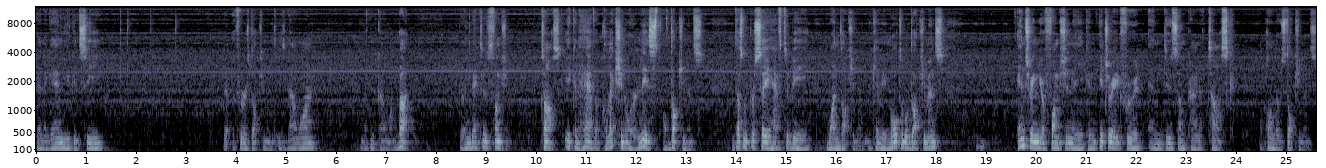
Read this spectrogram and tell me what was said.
Then again you can see that the first document is that one, doesn't count one, but going back to this function, task, it can have a collection or a list of documents. It doesn't per se have to be one document. It can be multiple documents entering your function and you can iterate through it and do some kind of task upon those documents.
